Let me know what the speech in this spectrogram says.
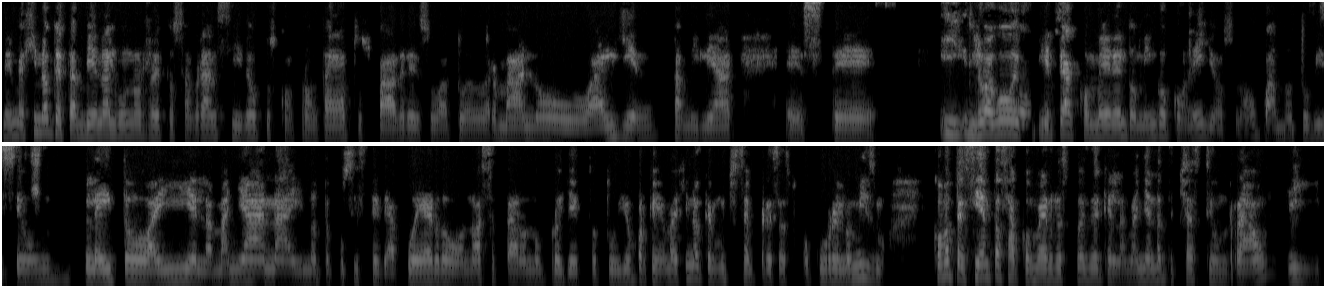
Me imagino que también algunos retos habrán sido, pues, confrontar a tus padres o a tu hermano o a alguien familiar, este, y luego irte a comer el domingo con ellos, ¿no? Cuando tuviste un pleito ahí en la mañana y no te pusiste de acuerdo o no aceptaron un proyecto tuyo, porque me imagino que en muchas empresas ocurre lo mismo. ¿Cómo te sientas a comer después de que en la mañana te echaste un round y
